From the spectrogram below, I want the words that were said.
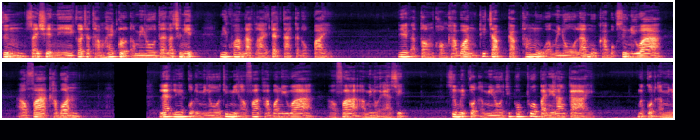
ซึ่งไซเชนนี้ก็จะทำให้กรดอะมิโนแต่ละชนิดมีความหลากหลายแตกต่างกันออกไป เรียกอะตอมของคาร์บอนที่จับกับทั้งหมู่อะมิโนและหมู่คาร์บอกซิลนี้ว่าอัลฟาคาร์บอน และเรียกกรดอะมิโนที่มีอัลฟาคาร์บอนนี้ว่าอัลฟาอะมิโนแอซิด ซึ่งเป็นกรดอะมิโนที่พบทั่วไปในร่างกาย เมื่อกรดอะมิโน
